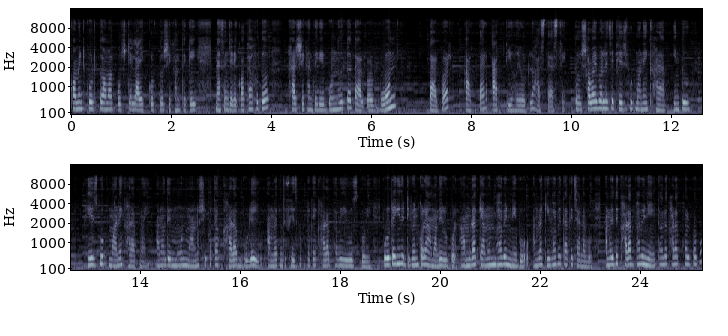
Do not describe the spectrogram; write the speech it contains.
কমেন্ট করতো, আমার পোস্টে লাইক করতো, সেখান থেকেই মেসেঞ্জারে কথা হতো, আর সেখান থেকেই বন্ধুত্ব, তারপর বোন, তারপর আত্মার আত্মীয় হয়ে উঠল আস্তে আস্তে। তো সবাই বলে যে ফেসবুক মানেই খারাপ, কিন্তু ফেসবুক মানে খারাপ নয়। আমাদের মন মানসিকতা খারাপ বলেই আমরা কিন্তু ফেসবুকটাকে খারাপভাবে ইউজ করি। পুরোটাই কিন্তু ডিপেন্ড করে আমাদের উপর। আমরা কেমনভাবে নেব? আমরা কীভাবে তাকে চালাবো? আমরা যদি খারাপভাবে নিই, তাহলে খারাপ ফল পাবো?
